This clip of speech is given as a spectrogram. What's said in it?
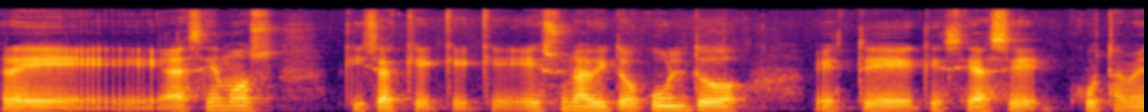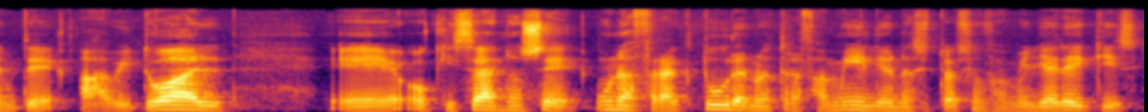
eh, hacemos quizás que, que es un hábito oculto este, que se hace justamente habitual, eh, o quizás, no sé, una fractura en nuestra familia, una situación familiar X.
